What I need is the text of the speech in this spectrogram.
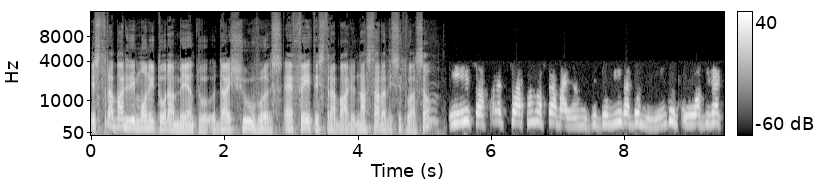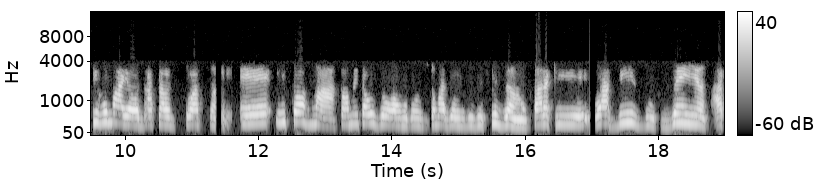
Esse trabalho de monitoramento das chuvas é feito esse trabalho na sala de situação? Isso, a sala de situação nós trabalhamos de domingo a domingo. O objetivo maior da sala de situação é informar, somente aos órgãos tomadores de decisão, para que o aviso venha a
